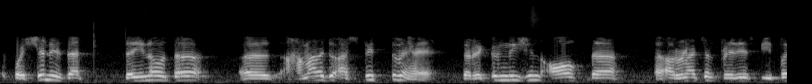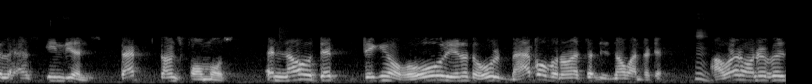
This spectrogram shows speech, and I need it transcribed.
the question is that, the, you know, the हमारा जो अस्तित्व है the recognition of the uh, Arunachal Pradesh people as Indians. That comes foremost. And now they're taking a whole, you know, the whole map of Arunachal is now under them. Hmm. Our Honorable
